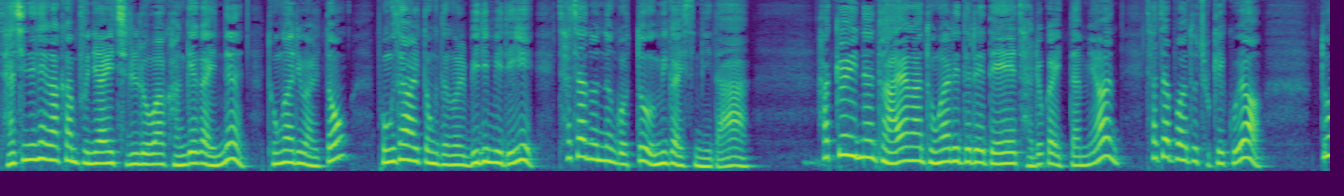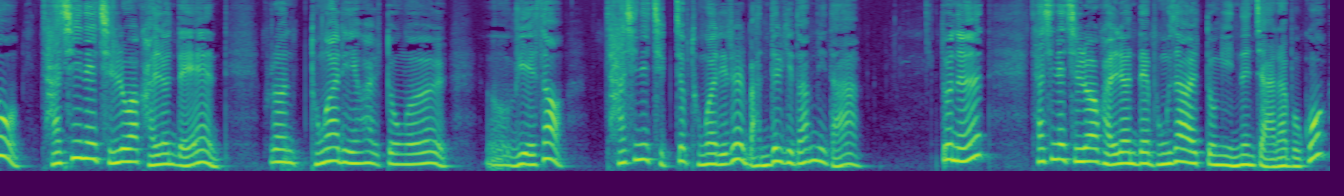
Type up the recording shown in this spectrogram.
자신이 생각한 분야의 진로와 관계가 있는 동아리 활동, 봉사활동 등을 미리미리 찾아놓는 것도 의미가 있습니다. 학교에 있는 다양한 동아리들에 대해 자료가 있다면 찾아보아도 좋겠고요. 또 자신의 진로와 관련된 그런 동아리 활동을 어, 위해서 자신이 직접 동아리를 만들기도 합니다. 또는 자신의 진로와 관련된 봉사활동이 있는지 알아보고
